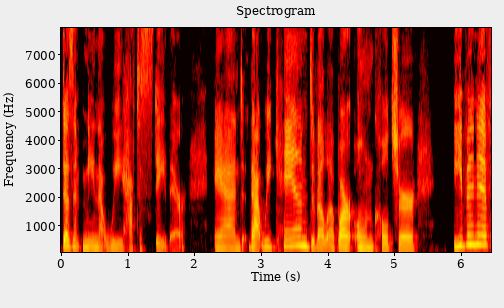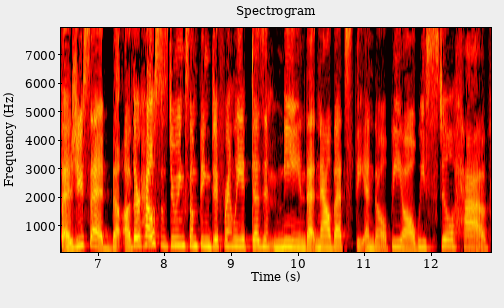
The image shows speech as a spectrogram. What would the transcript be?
doesn't mean that we have to stay there and that we can develop our own culture. Even if as you said the other house is doing something differently it doesn't mean that now that's the end all be all. We still have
